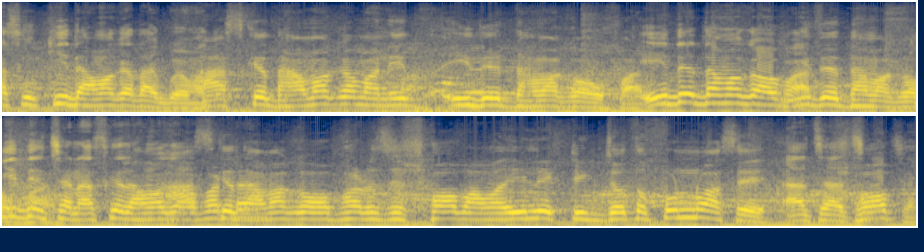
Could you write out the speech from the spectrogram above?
আজকে কি ধামাকা থাকবে আজকে ধামাকা মানে ঈদের ধামাকা অফার ঈদের ধামাকা অফার ঈদের ধামাকা কি দিচ্ছেন আজকে ধামাকা আজকে ধামাকা অফার হচ্ছে সব আমার ইলেকট্রিক যত পণ্য আছে আচ্ছা, আচ্ছা।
